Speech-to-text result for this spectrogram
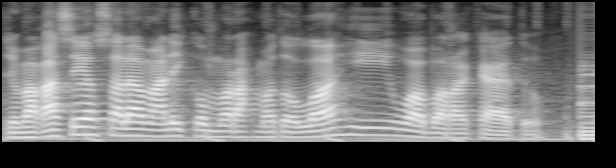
Terima kasih. Assalamualaikum warahmatullahi wabarakatuh.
